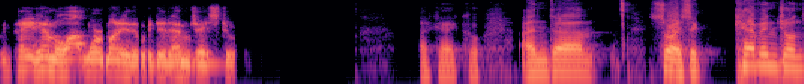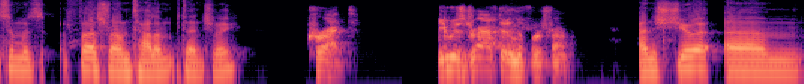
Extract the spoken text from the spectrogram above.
We paid him a lot more money than we did MJ Stewart. Okay, cool. And um, sorry, so Kevin Johnson was first round talent potentially? Correct. He was drafted in the first round. And Stewart, um,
